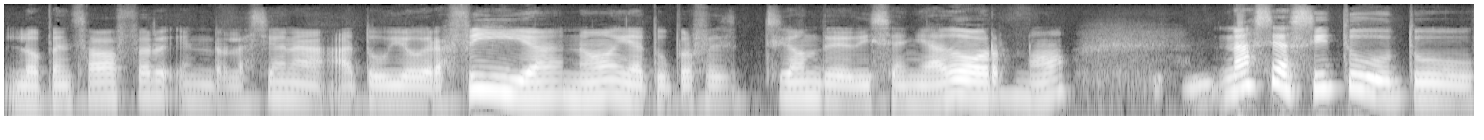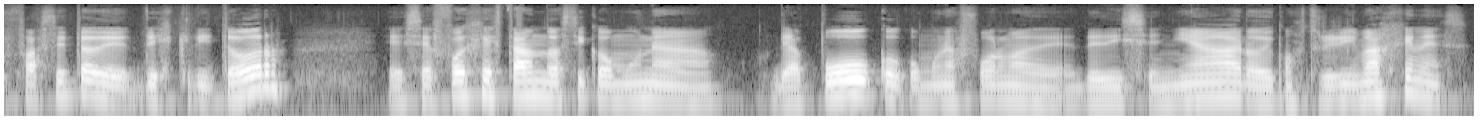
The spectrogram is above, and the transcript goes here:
lo, pensaba Fer en relación a, tu biografía, ¿no? Y a tu profesión de diseñador, ¿no? ¿Nace así tu, tu faceta de, escritor? Eh, ¿Se fue gestando así como una, de a poco, como una forma de, diseñar o de construir imágenes?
